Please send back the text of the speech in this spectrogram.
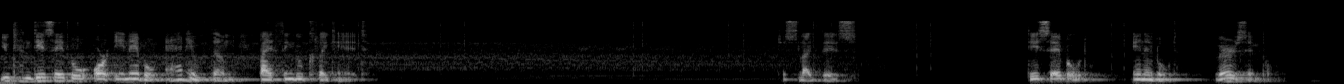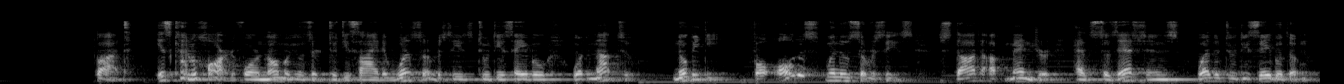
You can disable or enable any of them by single clicking it. Just like this. Disabled, enabled, very simple. But it's kind of hard for a normal user to decide what services to disable, what not to. No biggie. For all the Windows services, Startup Manager has suggestions whether to disable them.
